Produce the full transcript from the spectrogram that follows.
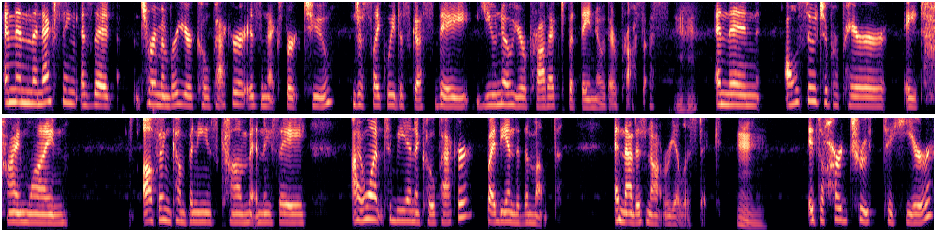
and then the next thing is that to remember your co-packer is an expert too. Just like we discussed, they you know your product, but they know their process. Mm-hmm. And then also to prepare a timeline. Often companies come and they say, I want to be in a co-packer by the end of the month. And that is not realistic. Hmm. It's a hard truth to hear,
